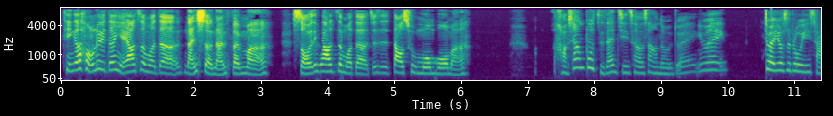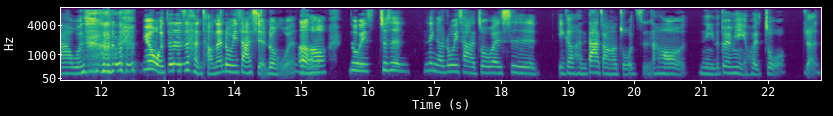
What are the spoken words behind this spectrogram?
停个红绿灯也要这么的难舍难分吗？手一定要这么的，就是到处摸摸吗？好像不止在机车上，对不对？因为对，又是路易莎，我 因为我真的是很常在路易莎写论文，然后路易就是那个路易莎的座位是一个很大张的桌子，然后你的对面也会坐人，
